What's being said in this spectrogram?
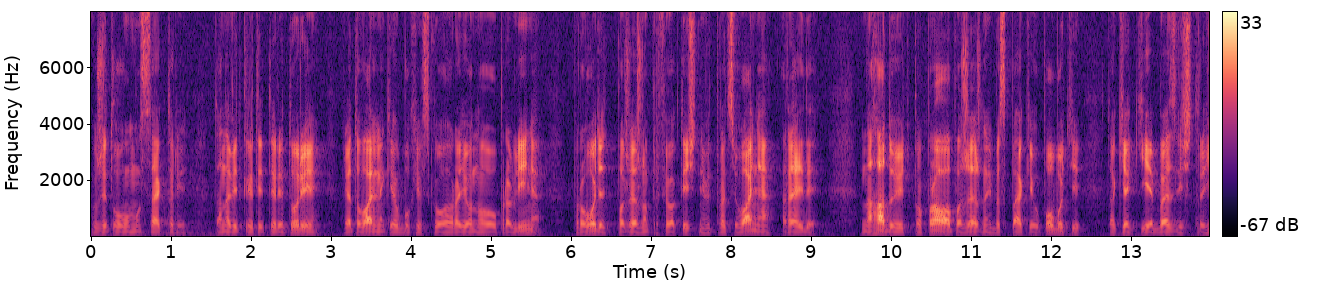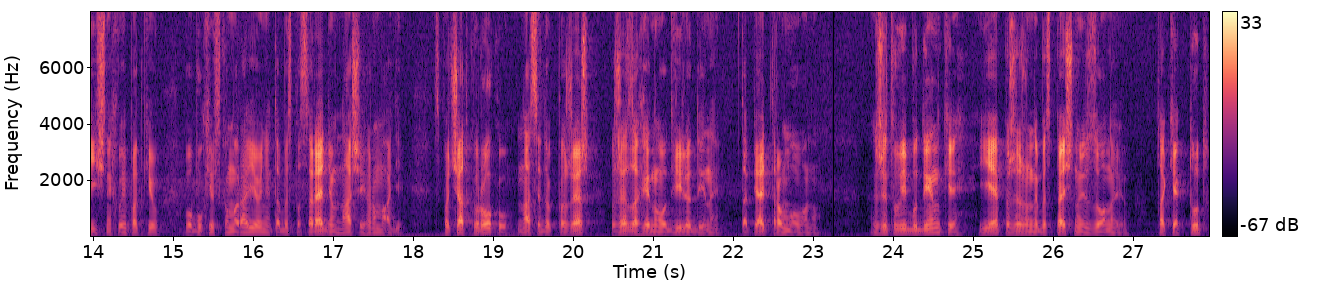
у житловому секторі та на відкритій території рятувальники Обухівського районного управління проводять пожежно-профілактичні відпрацювання рейди, нагадують про право пожежної безпеки у побуті, так як є безліч трагічних випадків в Обухівському районі та безпосередньо в нашій громаді. З початку року внаслідок пожеж вже загинуло дві людини та п'ять травмовано. Житлові будинки є пожежонебезпечною зоною, так як тут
